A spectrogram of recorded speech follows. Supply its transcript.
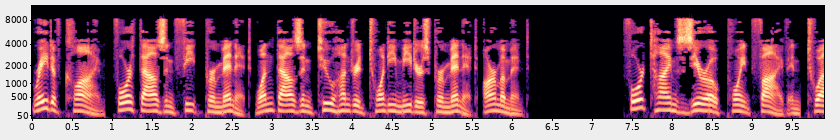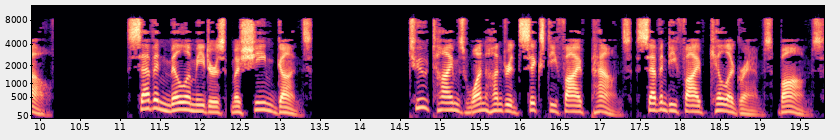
Rate of climb 4000 feet per minute 1220 meters per minute armament. 4 times 0.5 in 12 7 mm machine guns. 2 times 165 pounds 75 kilograms bombs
